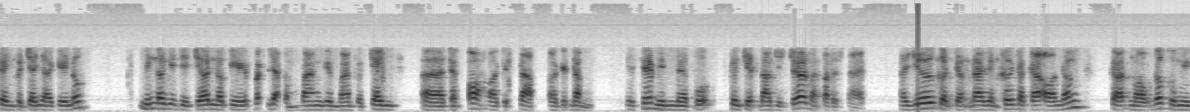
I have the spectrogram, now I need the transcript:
ចេញបញ្ចេញឲ្យគេនោះមាននៅជាច្រើននៅគេលាក់កំបាំងគេបានបញ្ចេញទាំងអស់ឲ្យគេស្ដាប់ឲ្យគេដឹងដូច្នេះមានពួកជនជាតិដើមជាច្រើនបានបដិសេធ ហើយយើងក៏ចឹងដែរយើងឃើញថាការអនហ្នឹងកើតមកនោះក៏មាន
